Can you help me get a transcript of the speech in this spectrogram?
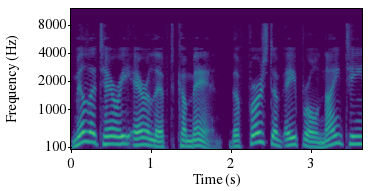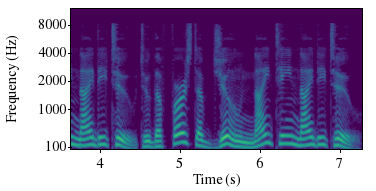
Military Airlift Command, the 1st of April 1992 to the 1st of June 1992.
